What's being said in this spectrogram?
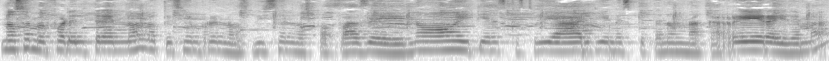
no se me fuera el tren, ¿no? Lo que siempre nos dicen los papás de no, y tienes que estudiar, tienes que tener una carrera y demás.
